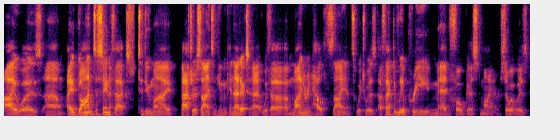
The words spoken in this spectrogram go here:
I was um, I had gone to St. FX to do my Bachelor of Science in Human Kinetics uh, with a minor in Health Science, which was effectively a pre-med focused minor. So it was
